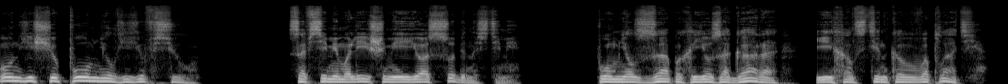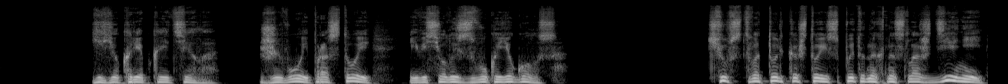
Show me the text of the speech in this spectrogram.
Он еще помнил ее всю, со всеми малейшими ее особенностями. Помнил запах ее загара и холстинкового платья. Ее крепкое тело, живой, простой и веселый звук ее голоса. Чувство только что испытанных наслаждений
